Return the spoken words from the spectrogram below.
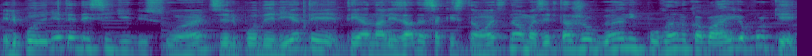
ele poderia ter decidido isso antes, ele poderia ter, ter analisado essa questão antes, não, mas ele tá jogando, empurrando com a barriga, por quê?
